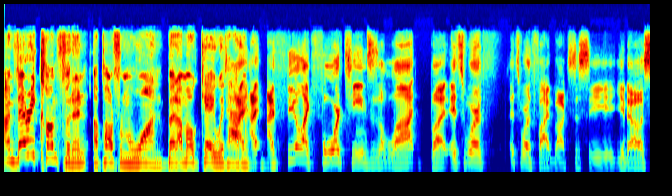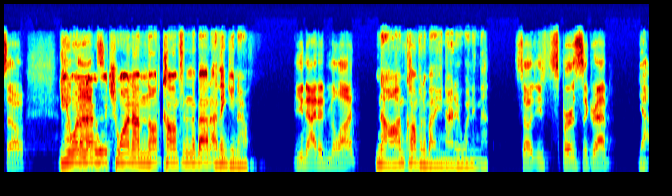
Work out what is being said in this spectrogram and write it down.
I'm very confident, apart from one, but I'm okay with having. I, I, I feel like four teams is a lot, but it's worth it's worth five bucks to see. You know, so. Do you want to know which one I'm not confident about? I think you know. United Milan. No, I'm confident about United winning that. So you Spurs Zagreb. Yeah.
